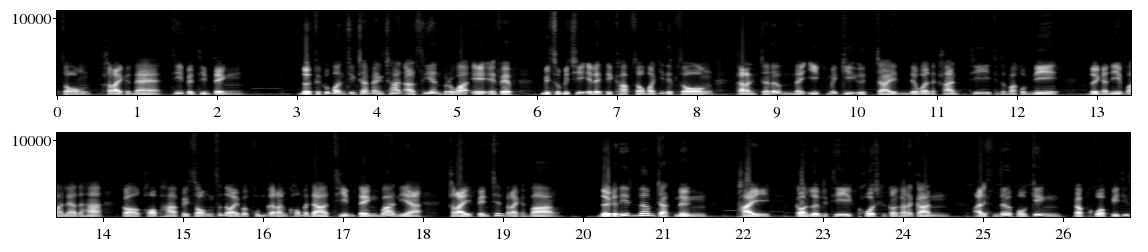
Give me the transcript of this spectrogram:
2022 ใครกันแน่ที่เป็นทีมเต็ง โดยศึกฟุตบอลชิงแชมป์แห่งชาติอาเซียนหรือว่า AFF Mitsubishi Electric Cup 2022 กำลังจะเริ่มในอีกไม่กี่อึดใจในวันอังคารที่ 10 ธันวาคมนี้ โดยงานนี้ว่าแล้วนะฮะ ก็ขอพาไปส่องซะหน่อยว่าขุมกำลังของบรรดาทีมเต็งว่าเนี่ย ใครเป็นเช่นไรกันบ้าง โดยกันนี้เริ่มจาก 1 ไทยก็เริ่มจากที่โค้ชกันก่อนกันละกันอเล็กซานเดอร์โปกิ้งกับขวบปีที่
